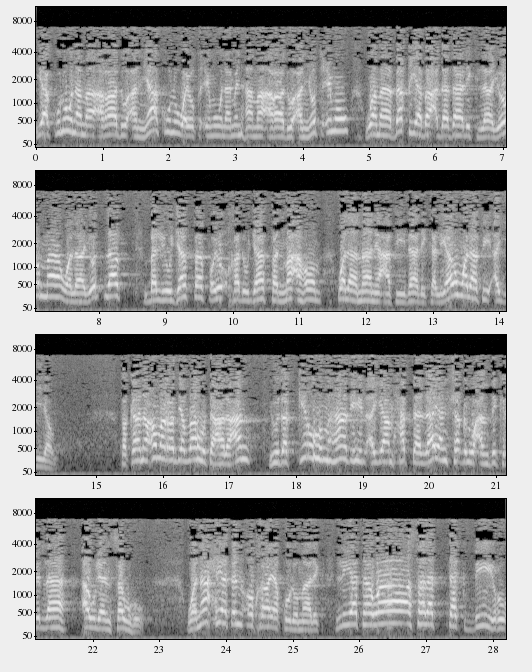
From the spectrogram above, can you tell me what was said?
يأكلون ما أرادوا أن يأكلوا ويطعمون منها ما أرادوا أن يطعموا وما بقي بعد ذلك لا يرمى ولا يتلف بل يجفف ويؤخذ جافا معهم ولا مانع في ذلك اليوم ولا في أي يوم. فكان عمر رضي الله تعالى عنه يذكرهم هذه الأيام حتى لا ينشغلوا عن ذكر الله أو لينسوه وناحية أخرى يقول مالك ليتواصل التكبير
